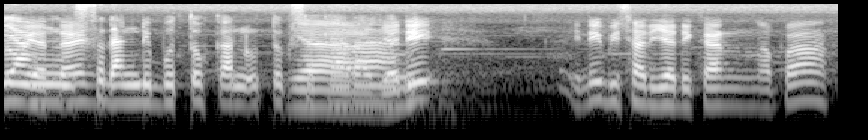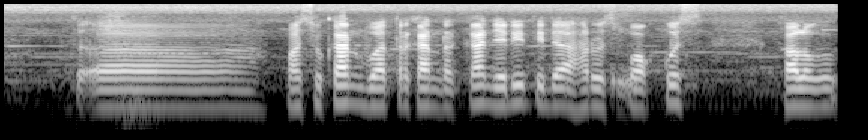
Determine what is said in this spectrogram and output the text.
yang, ya, Teh. sedang dibutuhkan untuk Ya, sekarang. jadi ini bisa dijadikan apa eh, masukan buat rekan-rekan jadi tidak harus fokus kalau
